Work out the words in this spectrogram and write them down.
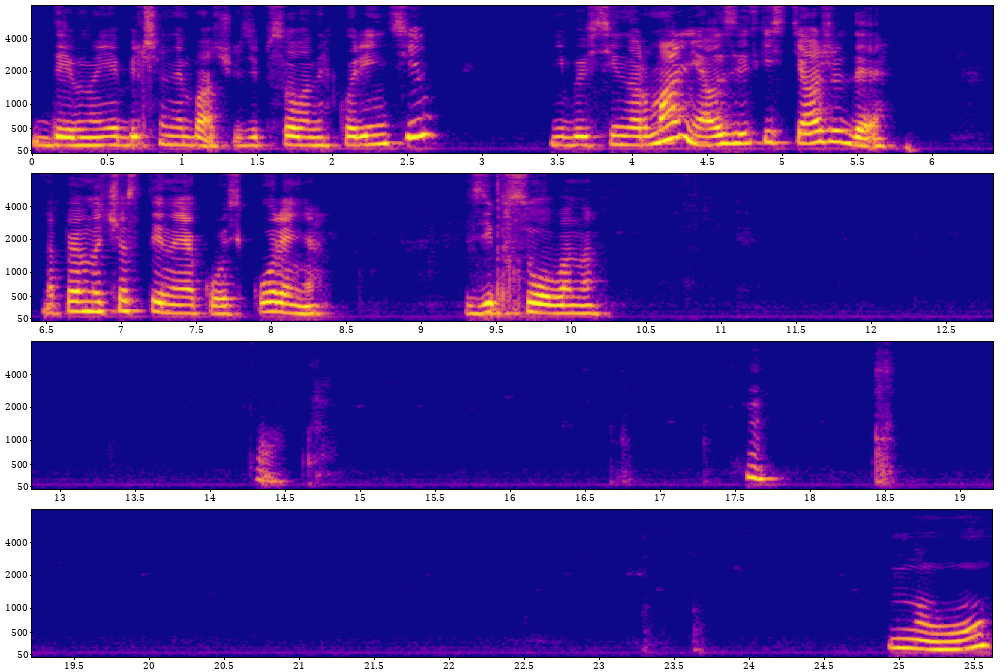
Дивно, я більше не бачу зіпсованих корінців. Ніби всі нормальні, але звідки стяж іде? Напевно, частина якогось кореня зіпсована. Так. Хм. Ну,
